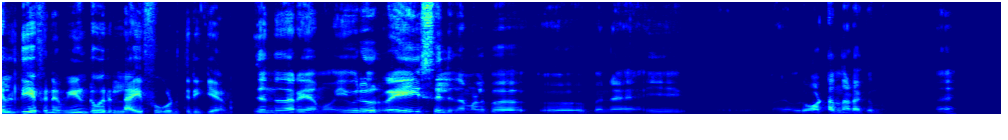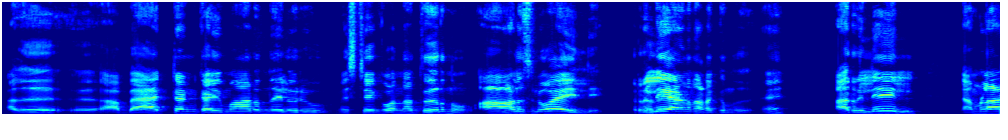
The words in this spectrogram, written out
എൽ ഡി എഫിന് വീണ്ടും ഒരു ലൈഫ് കൊടുത്തിരിക്കുകയാണ്. ഇതെന്തെന്നറിയാമോ? ഈ ഒരു റേസിൽ നമ്മളിപ്പോ ഏഹ്, പിന്നെ ഈ ഒരു ഓട്ടം നടക്കുന്നു. അത് ആ ബാറ്റൺ കൈമാറുന്നതിൽ ഒരു മിസ്റ്റേക്ക് വന്നാൽ തീർന്നു. ആ ആൾ സ്ലോ ആയില്ലേ? റിലേ ആണ് നടക്കുന്നത്. ആ റിലേയിൽ നമ്മൾ ആ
